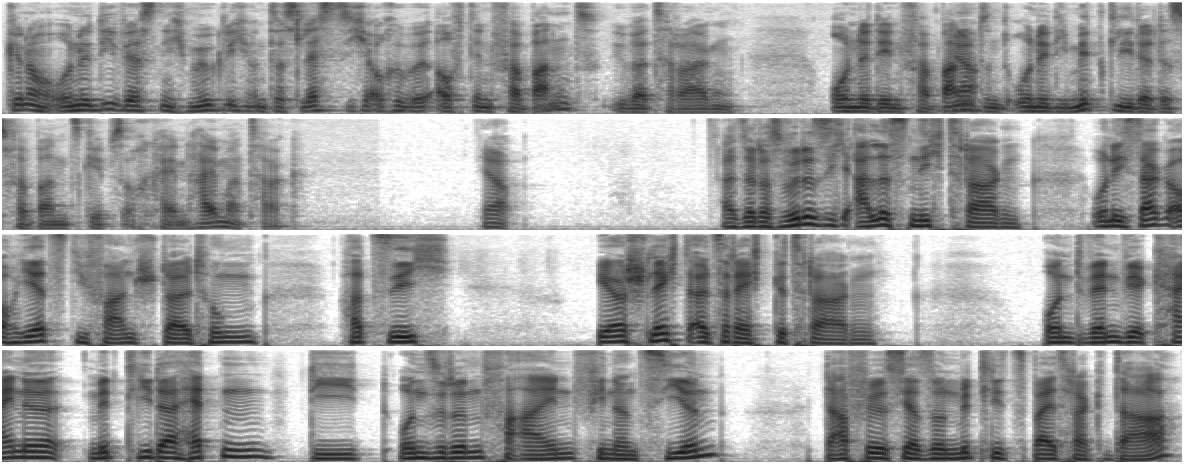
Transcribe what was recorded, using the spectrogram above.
Genau, ohne die wäre es nicht möglich und das lässt sich auch über, auf den Verband übertragen. Ohne den Verband ja. und ohne die Mitglieder des Verbands gäbe es auch keinen Heimattag. Ja. Also das würde sich alles nicht tragen. Und ich sage auch jetzt, die Veranstaltung hat sich eher schlecht als recht getragen. Und wenn wir keine Mitglieder hätten, die unseren Verein finanzieren, dafür ist ja so ein Mitgliedsbeitrag da,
